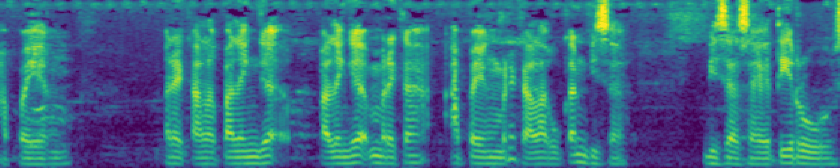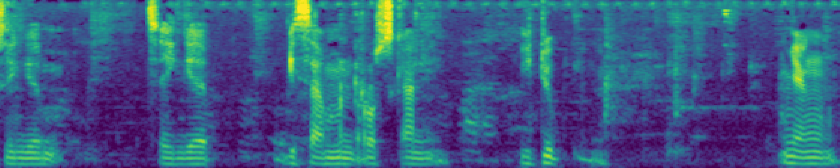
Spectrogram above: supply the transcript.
apa yang mereka paling enggak paling enggak mereka apa yang mereka lakukan bisa bisa saya tiru sehingga sehingga bisa meneruskan hidup. Yang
